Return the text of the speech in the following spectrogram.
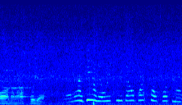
oh nang aku ya Ya, ini lagi nggak boleh cilik yang ngopol copot mau.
